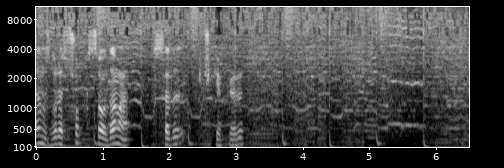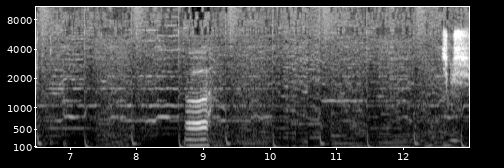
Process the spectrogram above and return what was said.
Yalnız burası çok kısa oldu ama kısadı küçük yapıyoruz. Ah. Çıkış.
